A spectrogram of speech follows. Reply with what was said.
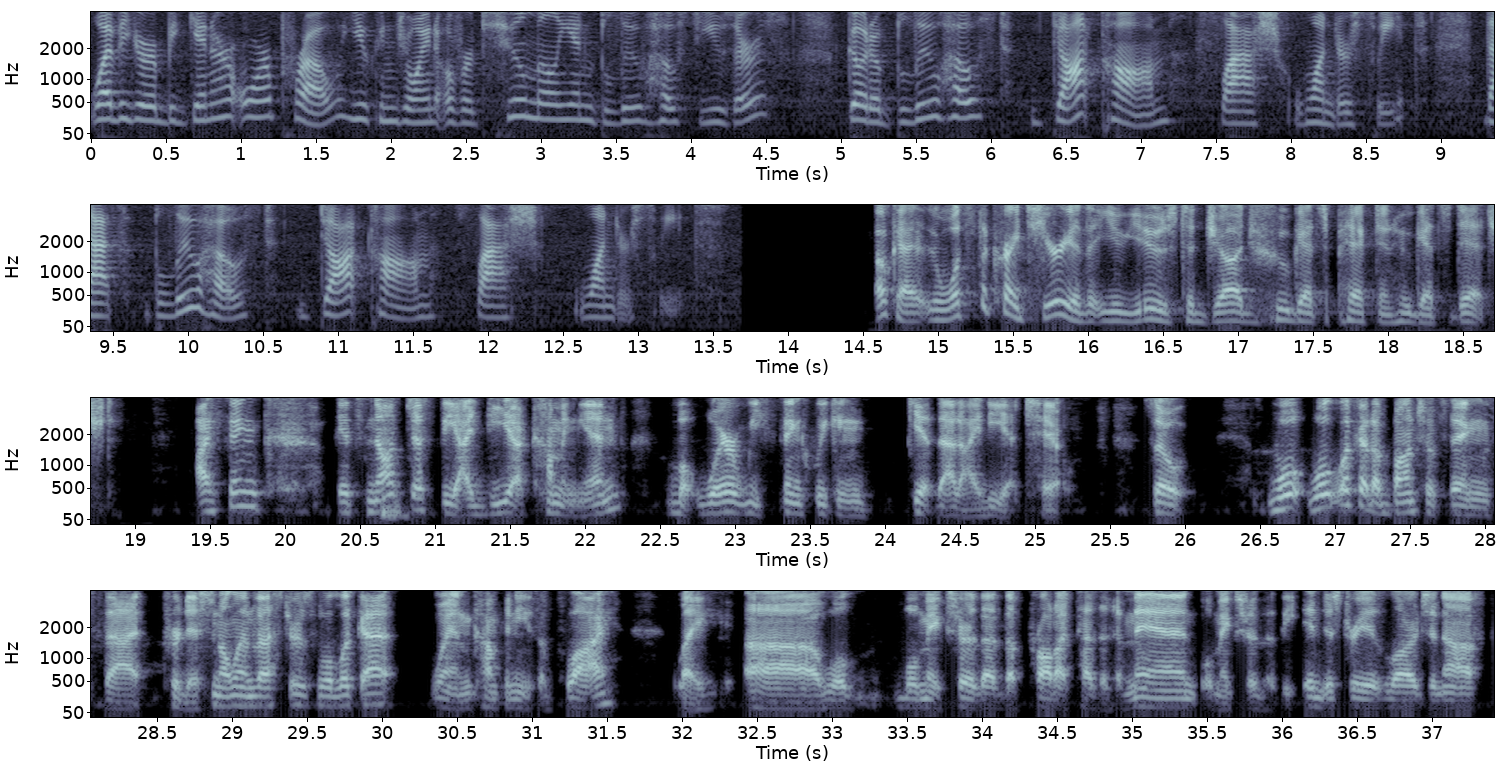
Whether you're a beginner or a pro, you can join over 2 million Bluehost users. Go to bluehost.com slash wondersuite. That's bluehost.com slash wondersuite. Okay, what's the criteria that you use to judge who gets picked and who gets ditched? I think it's not just the idea coming in, but where we think we can get that idea to. So we'll we'll look at a bunch of things that traditional investors will look at when companies apply. Like uh, we'll we'll make sure that the product has a demand. We'll make sure that the industry is large enough.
